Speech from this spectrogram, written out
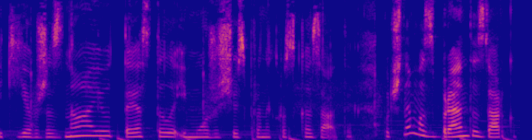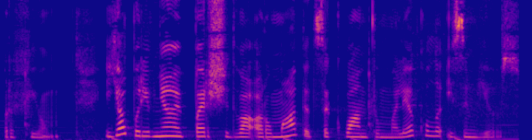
які я вже знаю, тестила і можу щось про них розказати. Почнемо з бренду Zarka Perfume. І я порівняю перші два аромати: це Quantum Molecula і The Muse.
